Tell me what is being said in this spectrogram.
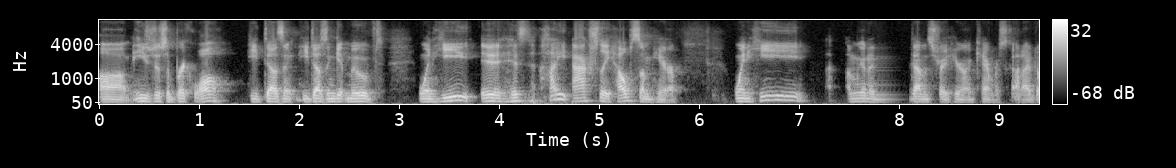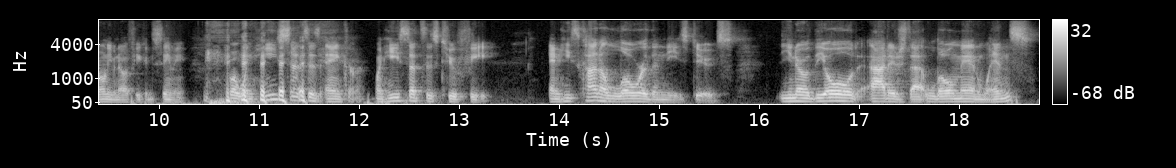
Um, he's just a brick wall. He doesn't he doesn't get moved. When he his height actually helps him here when he I'm going to demonstrate here on camera, Scott. I don't even know if you can see me. But when he sets his anchor, when he sets his two feet, and he's kind of lower than these dudes, you know, the old adage that low man wins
